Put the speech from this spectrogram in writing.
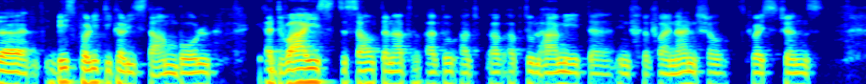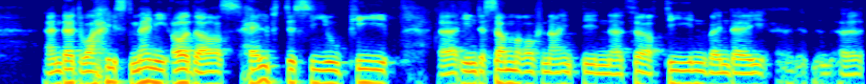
the with political Istanbul, advised the Sultan Abdul Hamid uh, in financial questions, and advised many others, helped the CUP in the summer of 1913 when they uh, uh,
